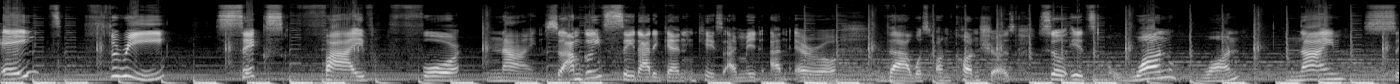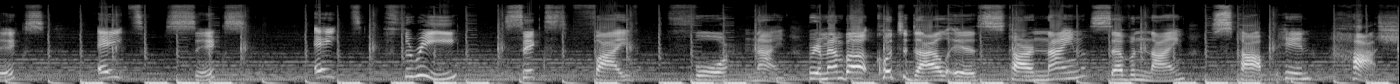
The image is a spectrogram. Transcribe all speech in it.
836549. So I'm going to say that again in case I made an error that was unconscious. So it's 1196 86 836549. Remember, code to dial is star 979 star pin hash.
